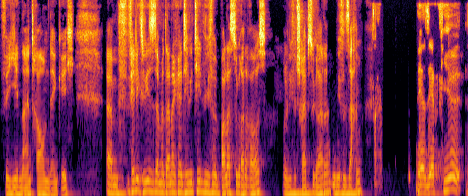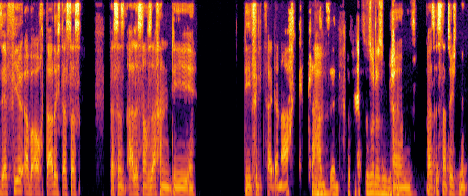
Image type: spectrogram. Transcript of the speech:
für jeden ein Traum, denke ich. Ähm, Felix, wie ist es denn mit deiner Kreativität? Wie viel ballerst du gerade raus? Oder wie viel schreibst du gerade? Wie viele Sachen? Ja, sehr viel, sehr viel, aber auch dadurch, dass das, das sind alles noch Sachen, die, die für die Zeit danach geplant ja. sind. Das hättest du so oder so ähm, Was ist natürlich eine,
